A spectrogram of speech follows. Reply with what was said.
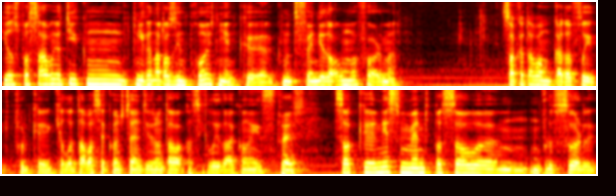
e eles passavam e eu tinha que, me- tinha que andar aos empurrões, tinha que, que me defender de alguma forma. Só que eu estava um bocado aflito porque aquilo estava a ser constante e eu não estava a conseguir lidar com isso. Pois. Só que nesse momento passou um, um professor,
